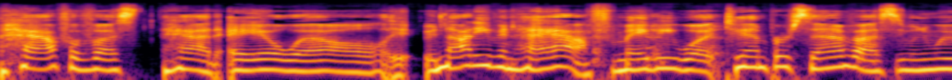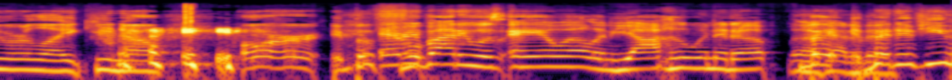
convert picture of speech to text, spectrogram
half of us had AOL, not even half, maybe what ten percent of us when we were like, you know, or before, everybody was aol and yahooing it up But, but if you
